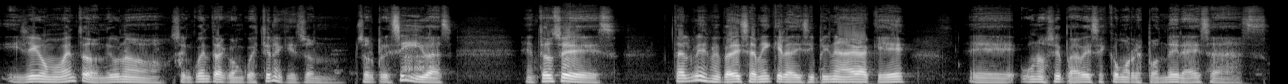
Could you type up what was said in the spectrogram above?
y llega un momento donde uno se encuentra con cuestiones que son sorpresivas. Entonces, tal vez me parece a mí que la disciplina haga que eh, uno sepa a veces cómo responder a esas,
